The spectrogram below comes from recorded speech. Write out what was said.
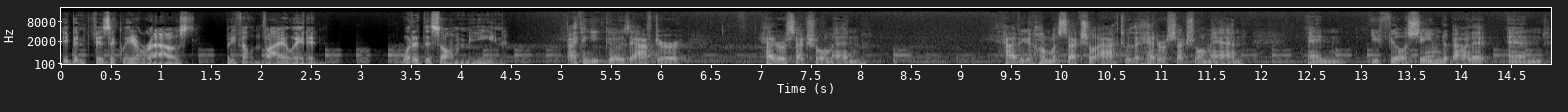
He'd been physically aroused, but he felt violated. What did this all mean? I think he goes after heterosexual men, having a homosexual act with a heterosexual man, and you feel ashamed about it, and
